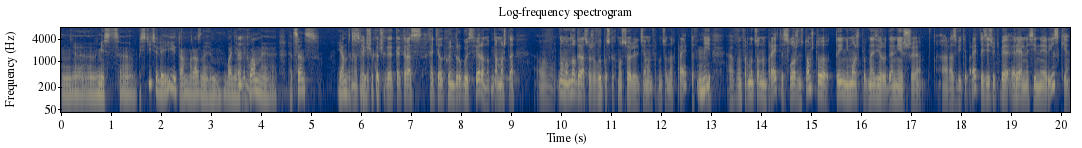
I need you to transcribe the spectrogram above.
э, в месяц э, посетителей, и там разные баннеры Мгм. рекламные, AdSense, Яндекс, Ну, и еще как, куча. как- как раз хотел какую-нибудь другую сферу, но потому что ну, мы много раз уже в выпусках мусолили тему информационных проектов, Мгм. и э, в информационном проекте сложность в том, что ты не можешь прогнозировать дальнейшее э, развитие проекта. И здесь у тебя реально сильные риски,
